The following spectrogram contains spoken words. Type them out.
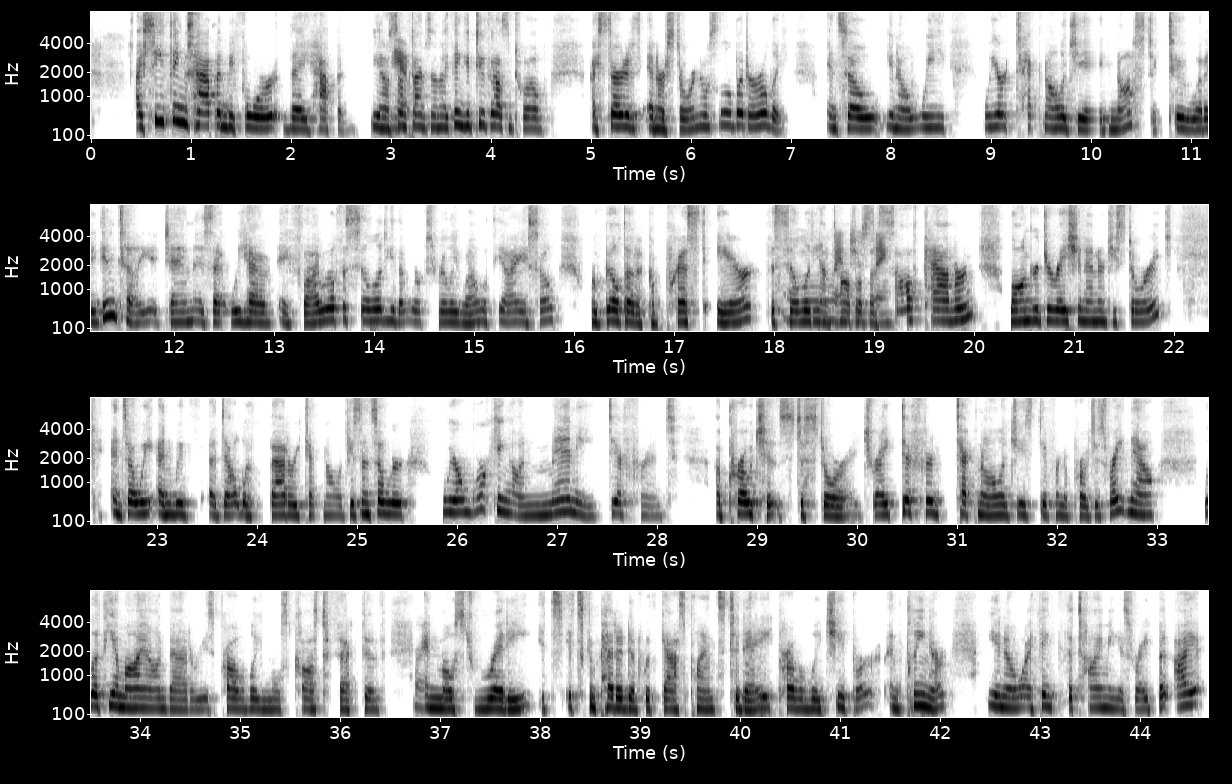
I see things happen before they happen. You know, sometimes, yeah. and I think in 2012, I started in our store and it was a little bit early. And so, you know, we we are technology agnostic too. What I didn't tell you, Jen, is that we have a flywheel facility that works really well with the ISO. We built out a compressed air facility oh, on top of a salt cavern, longer duration energy storage. And so we and we've uh, dealt with battery technologies. And so we're we're working on many different approaches to storage, right? Different technologies, different approaches. Right now, lithium ion battery is probably most cost effective right. and most ready it's it's competitive with gas plants today probably cheaper and cleaner you know i think the timing is right but i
